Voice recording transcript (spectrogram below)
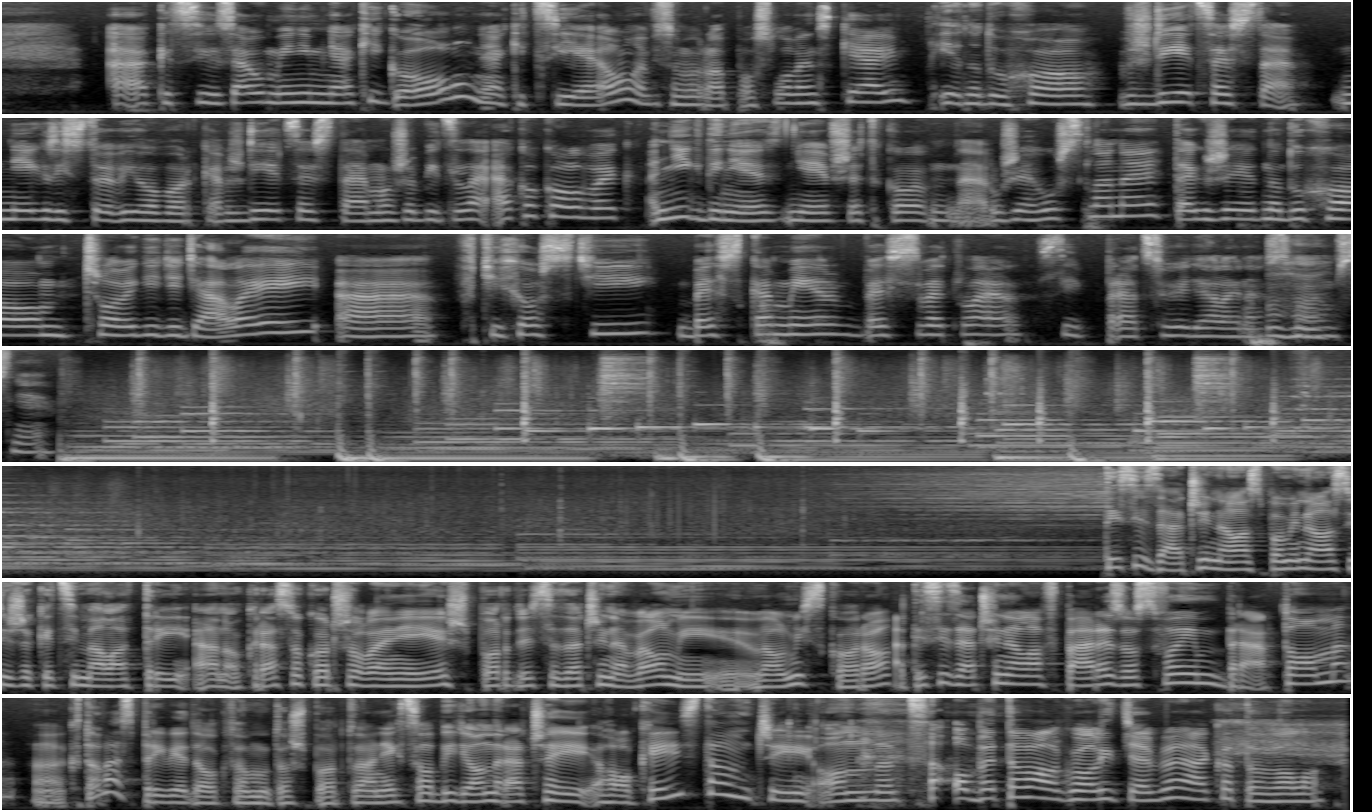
a keď si zaumiením nejaký gól, nejaký cieľ, aby som hovorila po slovensky aj, jednoducho vždy je cesta. Neexistuje výhovorka, vždy je cesta. Môže byť zle akokoľvek a nikdy nie, nie je všetko na rúže hustlené. Takže jednoducho človek ide ďalej a v tichosti, bez kamier, bez svetla si pracuje ďalej na mhm. svojom uh-huh. sne. Ty si začínala, spomínala si, že keď si mala tri, áno, krasokorčovanie je šport, kde sa začína veľmi, veľmi skoro. A ty si začínala v páre so svojím bratom. Kto vás priviedol k tomuto športu? A nechcel byť on radšej hokejistom? Či on sa obetoval kvôli tebe? Ako to bolo?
